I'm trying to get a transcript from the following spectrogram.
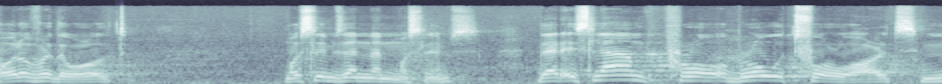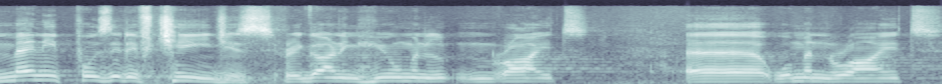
all over the world, Muslims and non-Muslims, that Islam brought forward many positive changes regarding human rights, uh, women rights,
